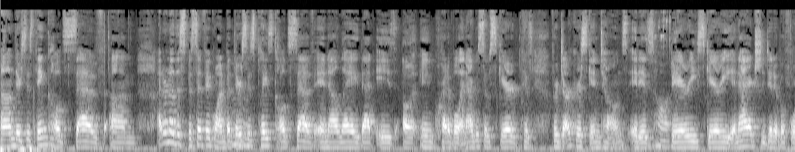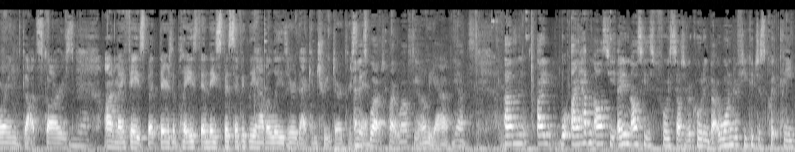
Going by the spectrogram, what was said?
Um, there's this thing called Sev. Um, I don't know the specific one, but Mm. there's this place called Sev in LA that is uh, incredible. And I was so scared because for darker skin tones, it is very scary. And I actually did it before and got scars on my face. But there's a place, and they specifically have a laser that can treat darker skin. And it's worked quite well for you. Oh yeah, Yeah. Um, I, well, I haven't asked you, I didn't ask you this before we started recording, but I wonder if you could just quickly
